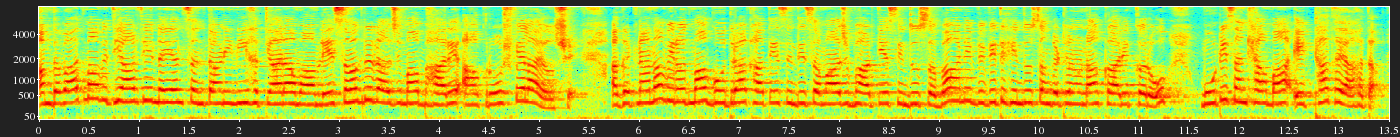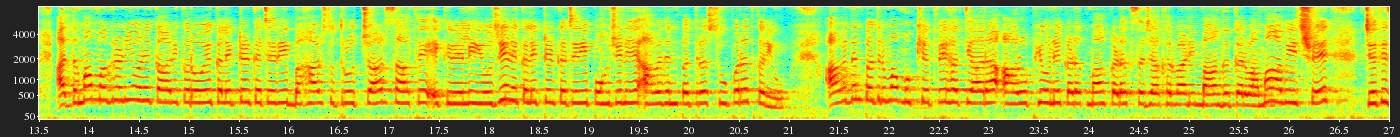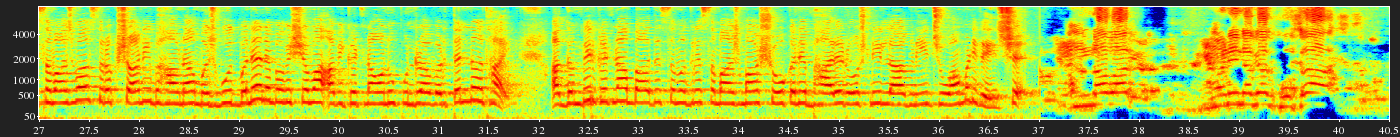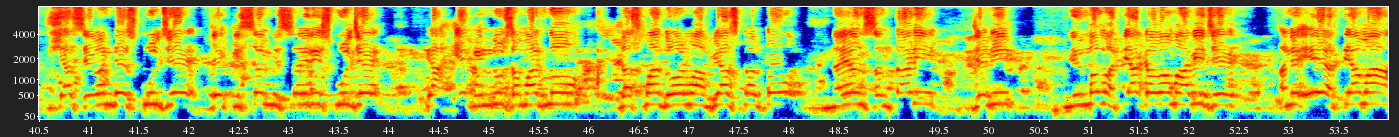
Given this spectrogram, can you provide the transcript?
અમદાવાદમાં વિદ્યાર્થી નયન સંતાણીની હત્યાના મામલે સમગ્ર રાજ્યમાં ભારે આક્રોશ ફેલાયો છે. આ ઘટનાના વિરોધમાં ગોધરા ખાતે સિંધી સમાજ, ભારતીય સિંધુ સભા અને વિવિધ હિન્દુ સંગઠનોના કાર્યકરો મોટી સંખ્યામાં એકઠા થયા હતા. આ તમામ અગ્રણીઓ અને કાર્યકરોએ કલેક્ટર કચેરી બહાર સૂત્રોચ્ચાર સાથે એક રેલી યોજી અને કલેક્ટર કચેરી પહોંચીને આવેદનપત્ર સુપરત કર્યું. આવેદનપત્રમાં મુખ્યત્વે હત્યારા આરોપીઓને કડકમાં કડક સજા કરવાની માંગ કરવામાં આવી છે, જેથી સમાજમાં સુરક્ષાની ભાવના મજબૂત બને અને ભવિષ્યમાં આવી ઘટનાઓનું પુનરાવર્તન ન થાય. આ ગંભીર ઘટના બાદ સમગ્ર સમાજમાં શોક અને ભારે રોષની લાગણી જોવા મળી રહી છે. અમદાવાદ, મણિનગર ખોખરા ત્યાં સેવન ડે સ્કૂલ છે, જે કિશન મિશનરી સ્કૂલ છે. ત્યાં એક હિન્દુ સમાજનો દસમા ધોરણમાં અભ્યાસ કરતો નયન સંતાણી, જેની નિર્મમ હત્યા કરવામાં આવી છે. અને એ હત્યામાં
